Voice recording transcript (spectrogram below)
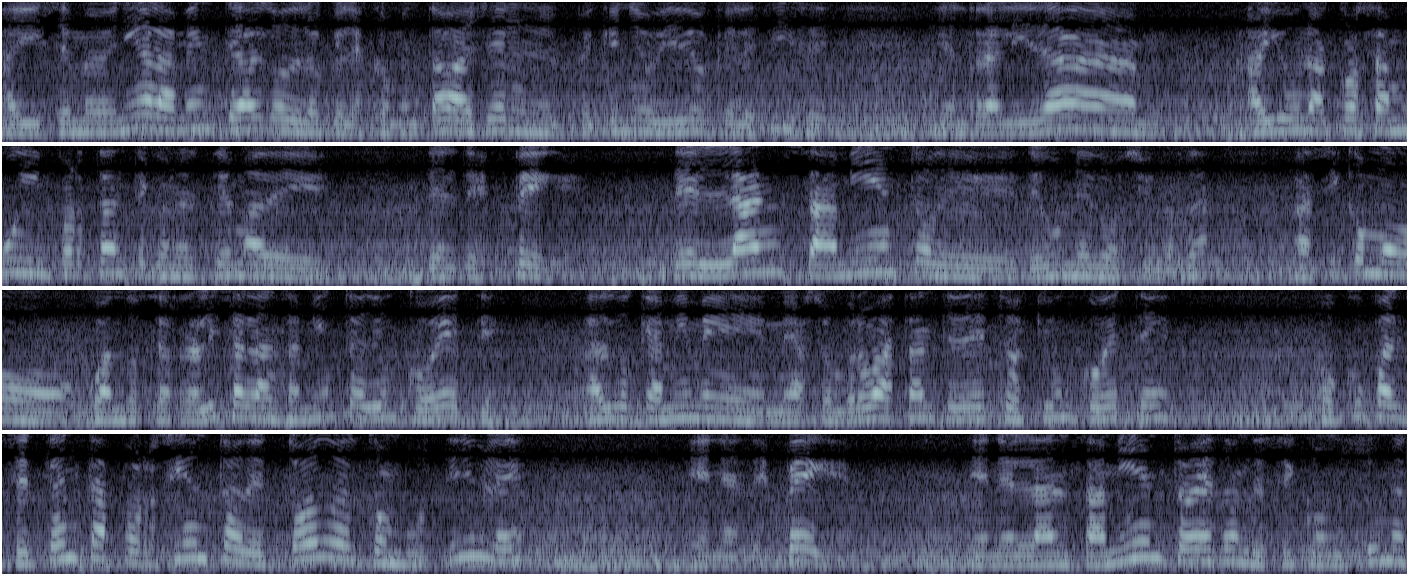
Ahí se me venía a la mente algo de lo que les comentaba ayer en el pequeño video que les hice. En realidad hay una cosa muy importante con el tema de, del despegue, del lanzamiento de, un negocio, ¿verdad? Así como cuando se realiza el lanzamiento de un cohete, algo que a mí me, me asombró bastante de esto es que un cohete ocupa el 70% de todo el combustible en el despegue. En el lanzamiento es donde se consume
